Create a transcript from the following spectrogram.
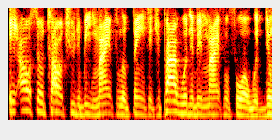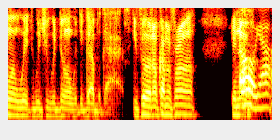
it also taught you to be mindful of things that you probably wouldn't have been mindful for with doing with what you were doing with the other guys. You feel what I'm coming from? You know, oh yeah.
